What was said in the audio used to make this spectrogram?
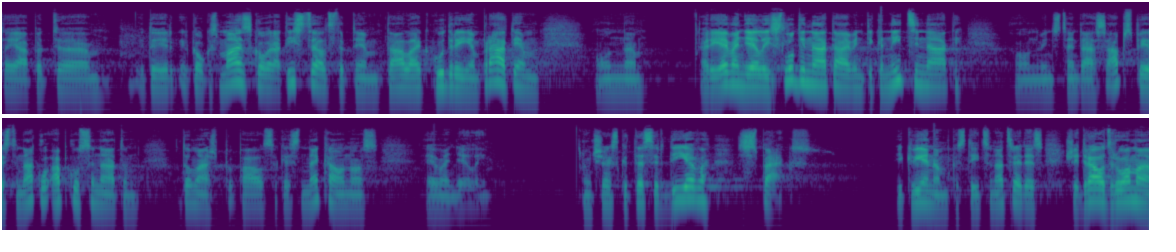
tajā pat ir, ir kaut kas mazs, ko varētu izcelt starp tiem tā laika gudriem prātiem. Un, arī evaņģēlijas sludinātāji tika nicināti, un viņus centās apspiest un apklusināt. Un, un tomēr Pāvils saka, es nekaunos evaņģēlīm. Viņš saka, ka tas ir Dieva spēks. Ikvienam, kas tic, un atcerieties, šī draudzene Romā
